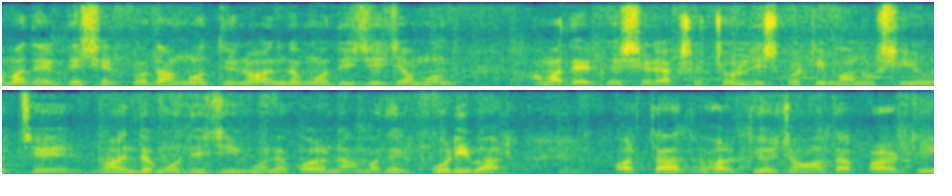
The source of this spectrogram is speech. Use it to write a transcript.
আমাদের দেশের প্রধানমন্ত্রী নরেন্দ্র মোদীজি যেমন আমাদের দেশের একশো চল্লিশ কোটি মানুষই হচ্ছে নরেন্দ্র মোদীজি মনে করেন আমাদের পরিবার। অর্থাৎ ভারতীয় জনতা পার্টি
